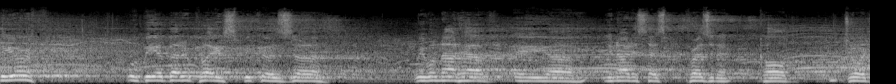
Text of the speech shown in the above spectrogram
the earth will be a better place because uh, we will not have a uh, United States president called George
